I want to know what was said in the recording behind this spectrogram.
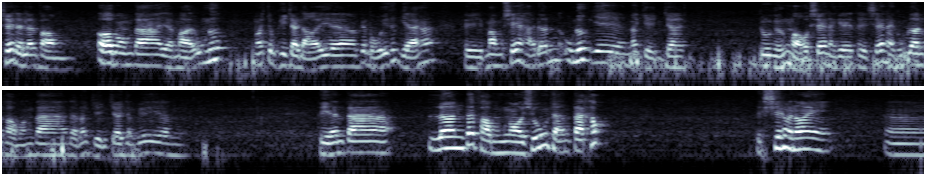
sếp này lên phòng ôm ông ta và mời uống nước. Nói trong khi chờ đợi ờ, cái buổi thuyết giảng á, thì mong sếp hãy đến uống nước với nói chuyện chơi. Tôi ngưỡng mộ sếp này kia, thì sếp này cũng lên phòng ông ta để nói chuyện chơi trong cái thì anh ta lên tới phòng ngồi xuống thì anh ta khóc. Thì sếp mới nói ờ,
